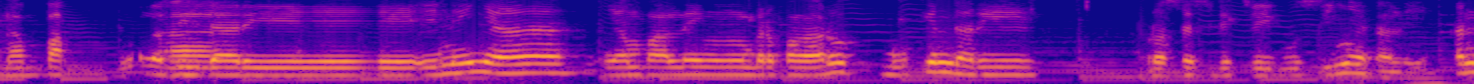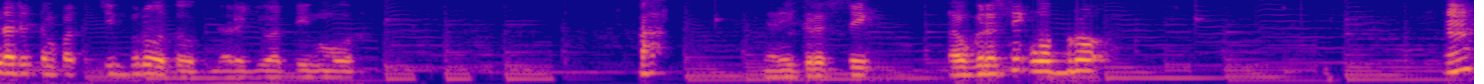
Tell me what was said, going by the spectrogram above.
dampak lebih Ah. dari ininya yang paling berpengaruh mungkin dari proses distribusinya kali. Kan dari tempat si bro tuh dari Jawa Timur. Hah? Dari Gresik. Tahu Gresik nggak bro? Hmm?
